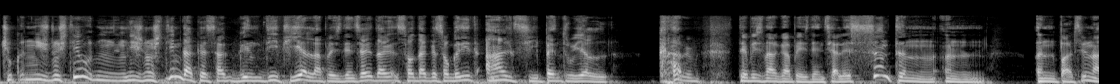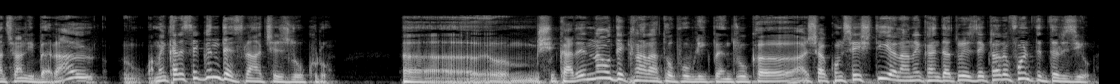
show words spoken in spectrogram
Ciucă nici nu știu, nici nu știm dacă s-a gândit el la prezidențiale sau dacă s-au gândit alții pentru el care trebuie să meargă la prezidențiale. Sunt în, în, în Partidul Național Liberal oameni care se gândesc la acest lucru. Uh, și care n-au declarat-o public, pentru că, așa cum se știe, la noi candidatură se declară foarte târziu.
